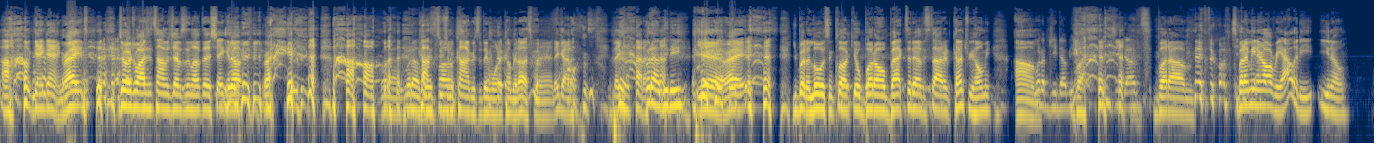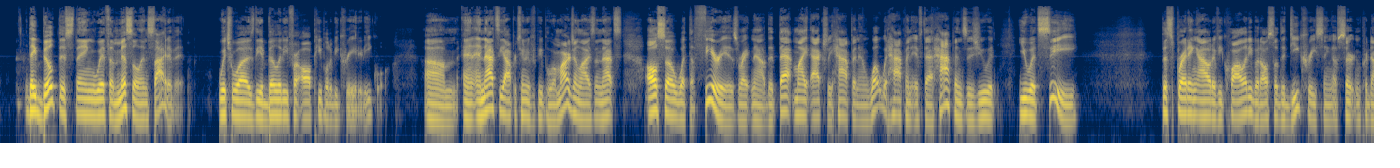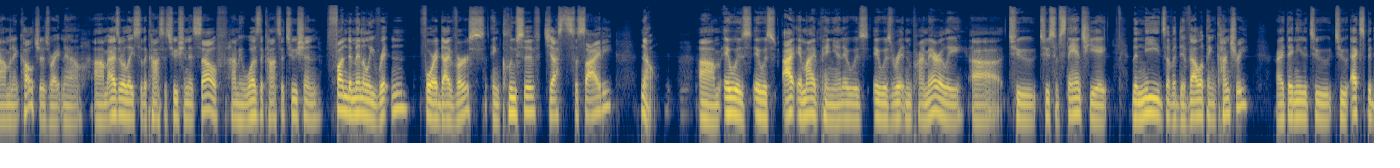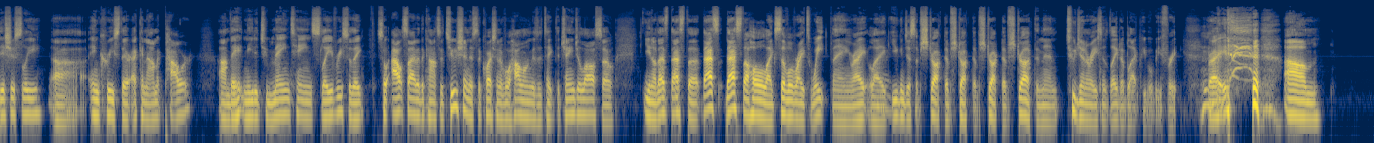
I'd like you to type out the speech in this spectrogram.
um, gang, gang, right? George Washington, Thomas Jefferson left there shaking up, right? um, What up- what up, Constitutional? Congress, if they want to come at us, man, they got to, they got What up, BD? yeah, right. you better Lewis and Clark your butt on back to the other side of the country, homie. Um, What up, GW? but- but um, but I mean, in all reality, you know, they built this thing with a missile inside of it, which was the ability for all people to be created equal. Um, and, and that's the opportunity for people who are marginalized. And that's also what the fear is right now that that might actually happen. And what would happen if that happens is you would, you would see the spreading out of equality, but also the decreasing of certain predominant cultures right now. Um, as it relates to the Constitution itself, I mean, was the Constitution fundamentally written for a diverse, inclusive, just society? No. Um, it was, it was, I, in my opinion, it was, it was written primarily uh, to to substantiate the needs of a developing country. Right, they needed to to expeditiously uh, increase their economic power. Um, they needed to maintain slavery. So they so outside of the Constitution, it's the question of well, how long does it take to change a law? So, you know, that's that's the that's that's the whole like civil rights weight thing, right? Like Right. you can just obstruct, obstruct, obstruct, obstruct, and then two generations later, black people be free, right? um,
